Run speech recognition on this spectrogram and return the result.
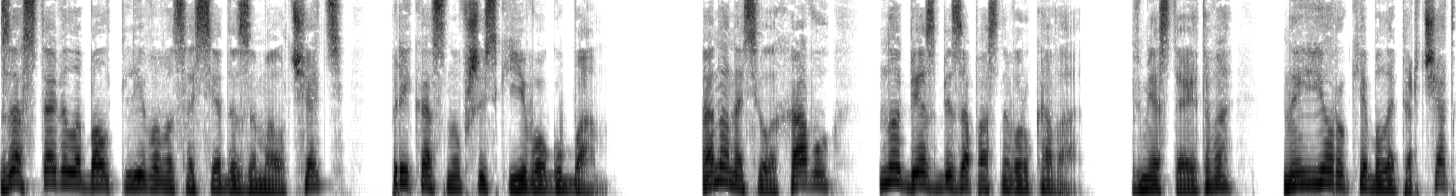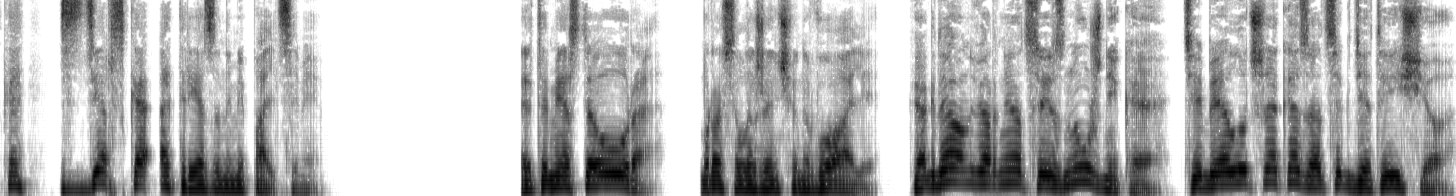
заставила болтливого соседа замолчать, прикоснувшись к его губам. Она носила хаву, но без безопасного рукава. Вместо этого на ее руке была перчатка с дерзко отрезанными пальцами. «Это место Ура», — бросила женщина в вуале. «Когда он вернется из нужника, тебе лучше оказаться где-то еще».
